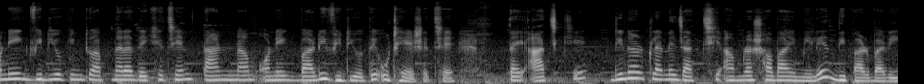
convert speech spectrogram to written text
অনেক ভিডিও কিন্তু আপনারা দেখেছেন, তার নাম অনেকবারই ভিডিওতে উঠে এসেছে। তাই আজকে ডিনার প্ল্যানে যাচ্ছি আমরা সবাই মিলে দীপার বাড়ি।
